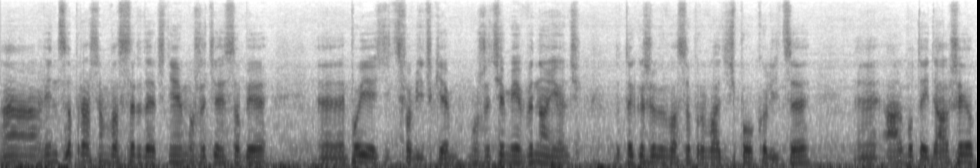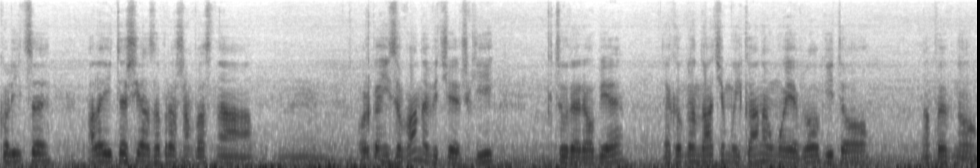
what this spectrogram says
a więc zapraszam Was serdecznie. Możecie sobie pojeździć z Fabiczkiem, możecie mnie wynająć do tego, żeby Was oprowadzić po okolicy e, albo tej dalszej okolicy, ale i też ja zapraszam Was na mm, organizowane wycieczki, które robię. Jak oglądacie mój kanał, moje vlogi, to na pewno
